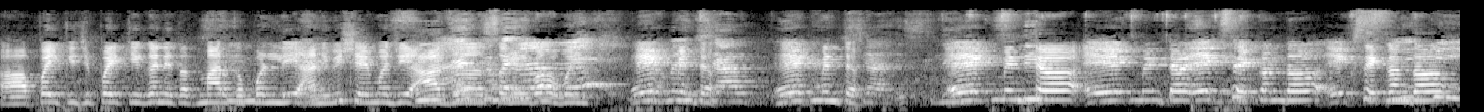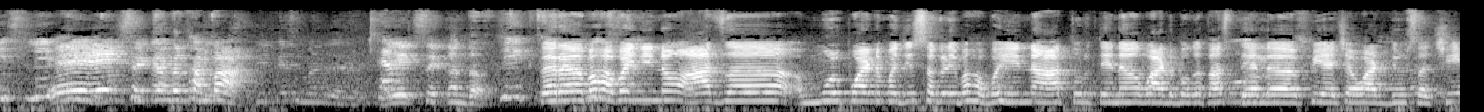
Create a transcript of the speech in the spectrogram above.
पैकीची पैकी गणितात मार्क पडली आणि विषय म्हणजे आज सगळे भाऊ बहीण एक मिनिट एक मिनिट एक मिनिट एक मिनिट एक सेकंद एक सेकंद. एक सेकंद थांबा. एक सेकंद. तर भाऊ बहिणीनं आज मूळ पॉइंट म्हणजे सगळी भाऊ बहीण आतुरतेनं वाट बघत असतील पियाच्या वाढदिवसाची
